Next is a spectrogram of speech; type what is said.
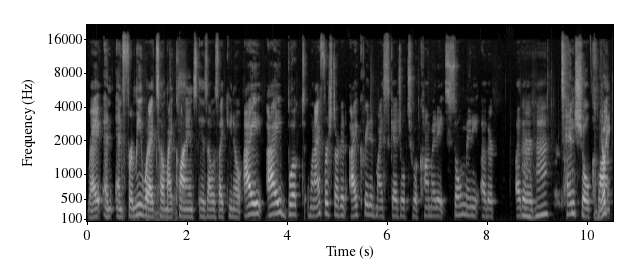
Right. And and for me, what I tell my clients is I was like, you know, I I booked when I first started, I created my schedule to accommodate so many other other Mhm. potential clients.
